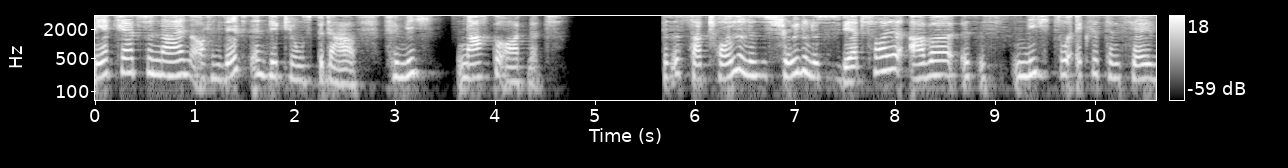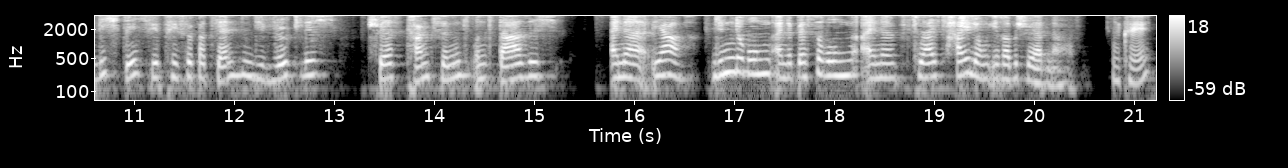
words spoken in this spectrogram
rekreationalen, auch den Selbstentwicklungsbedarf für mich nachgeordnet. Das ist zwar toll und es ist schön und es ist wertvoll, aber es ist nicht so existenziell wichtig wie für Patienten, die wirklich schwerst krank sind und da sich eine ja, Linderung, eine Besserung, eine vielleicht Heilung ihrer Beschwerden erhoffen. Okay.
